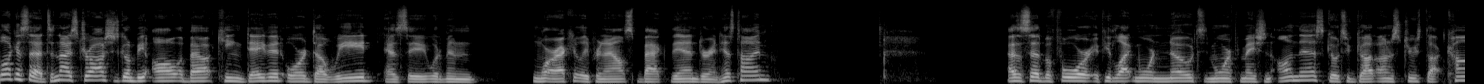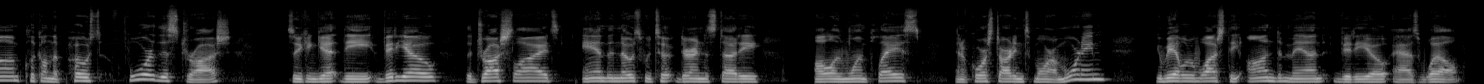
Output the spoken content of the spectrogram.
So, like I said, tonight's Drosh is going to be all about King David or Dawid, as they would have been more accurately pronounced back then during his time. As I said before, if you'd like more notes and more information on this, go to GodHonestTruth.com, click on the post for this drosh so you can get the video, the drosh slides, and the notes we took during the study all in one place. And of course, starting tomorrow morning, you'll be able to watch the on demand video as well.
